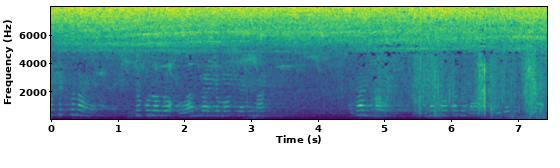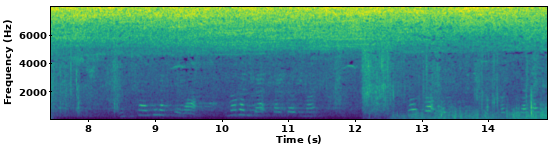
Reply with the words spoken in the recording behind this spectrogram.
お客様へ見どころのご案内を申し上げますただいま花の角が江戸ですが2階テラスではひまわりが咲いておりますどうぞおゆっくりお過ごしください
